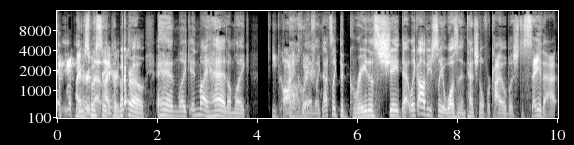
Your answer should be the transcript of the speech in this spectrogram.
but he I was supposed that, to say. Camaro. And like in my head, I'm like. He caught it Oh, quick. man, like that's like the greatest shade that like obviously it wasn't intentional for Kyle Busch to say that,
